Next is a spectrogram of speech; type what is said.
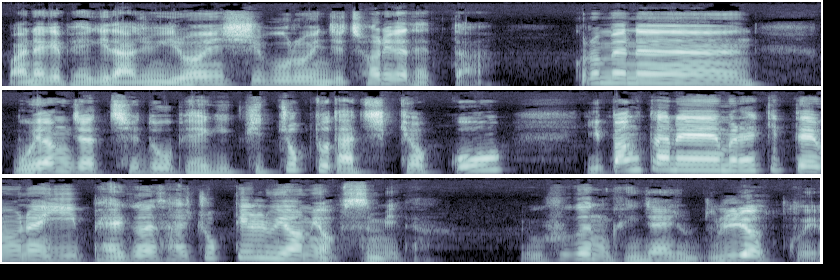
만약에 백이 나중에 이런 식으로 이제 처리가 됐다. 그러면은 모양 자체도 백이 귀 쪽도 다 지켰고 이 빵따냄을 했기 때문에 이 백은 사실 쫓길 위험이 없습니다. 그리고 흙은 굉장히 좀 눌렸고요.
